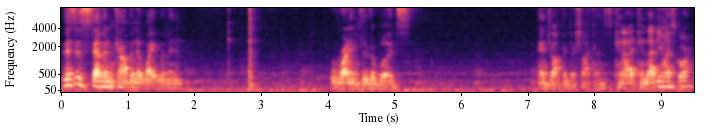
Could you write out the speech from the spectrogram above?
This is seven competent white women running through the woods and dropping their shotguns. Can I? Can that be my score?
